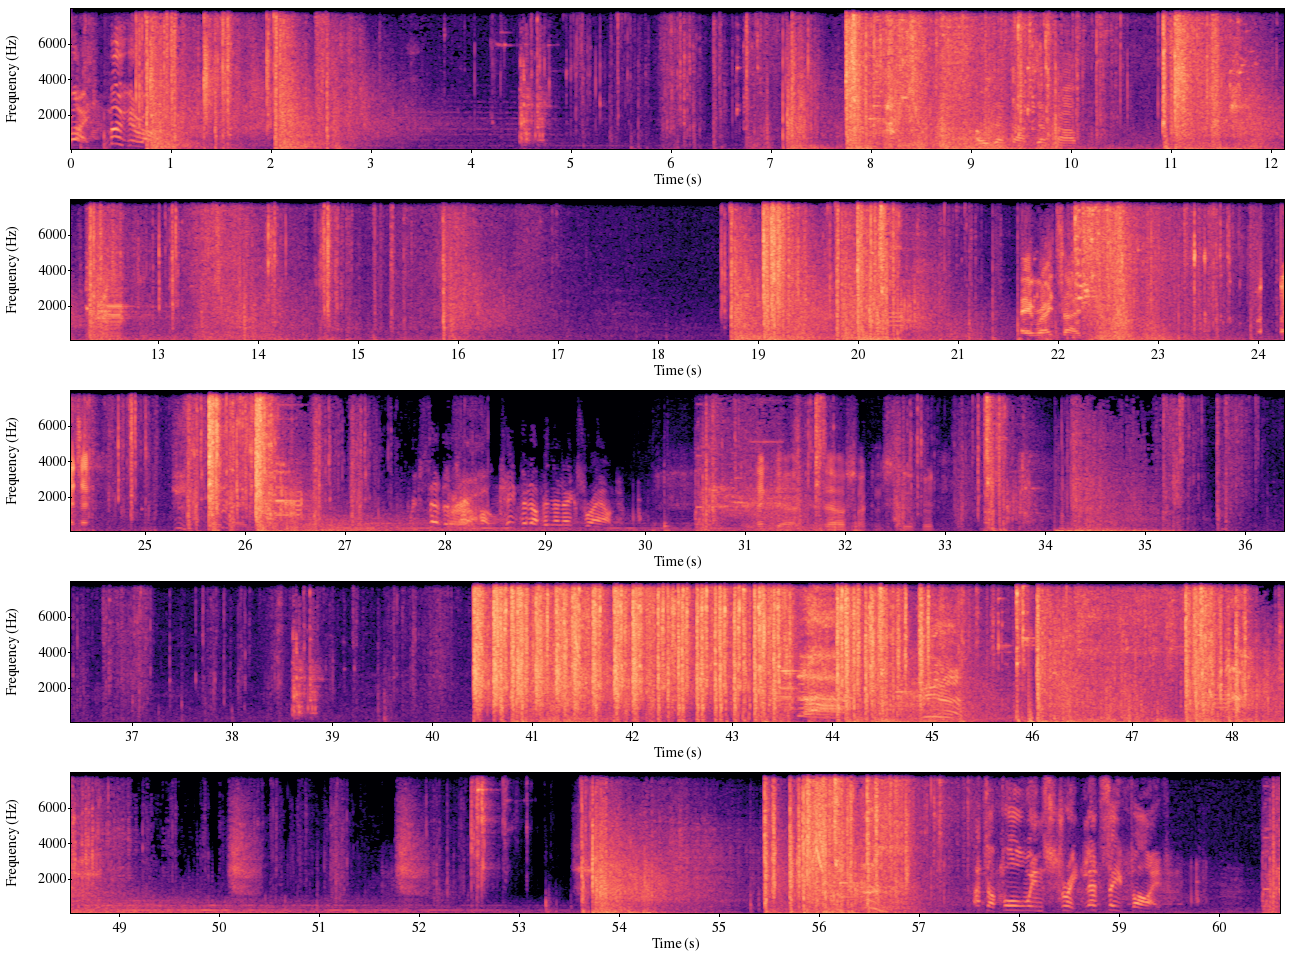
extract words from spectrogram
Right, move your arms. Oh, he's up top, he's up. Hey, right side. Right side. Set the tempo. Keep it up in the next round. Thank God, uh, because that was fucking stupid. That's a four-win streak. Let's see five. Good.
